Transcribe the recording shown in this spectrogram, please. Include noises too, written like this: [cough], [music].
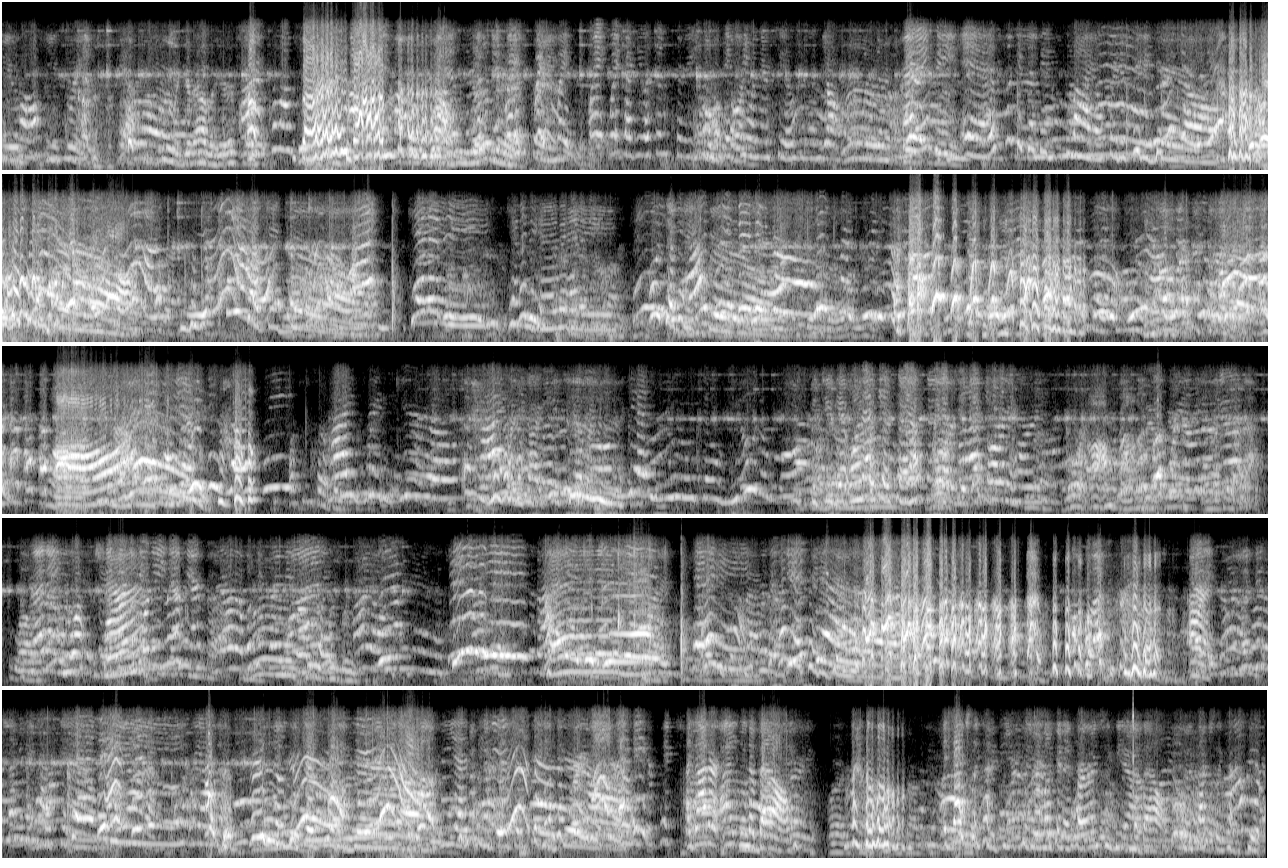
you, you three. I'm gonna get out of here. Oh, sorry, Bob. Wait, wait, wait, wait, wait, Becky, listen, three, and then we'll get you in there too, and then y'all. Ready is, look at the big smile for the pretty girl. Look at the pretty girl. Look at the big girl. Kennedy. Kennedy. Kennedy. Who's the big Hi, pretty girl. Hi, Yes, you are so beautiful. Did you get one that says Yeah, Hannah? that's already Marty. Ready? You want One, Sharon? come here. Rihanna, look at Grammy real quick. At pretty girl. Oh, that's great. All right. Kennedy! Look at pretty girl. Yes, he is a pretty girl. I got her eating the bell. [laughs] It's actually kind of cute because you're looking at her and she's eating the bell. So it's actually kind of cute.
